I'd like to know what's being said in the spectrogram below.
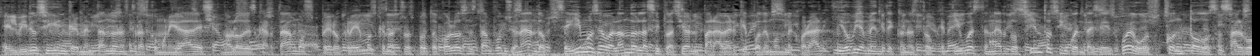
El virus sigue incrementando en nuestras comunidades, no lo descartamos, pero creemos que nuestros protocolos están funcionando. Seguimos evaluando la situación para ver qué podemos mejorar y obviamente que nuestro objetivo es tener 256 juegos con todos a salvo.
